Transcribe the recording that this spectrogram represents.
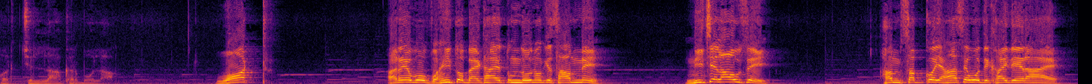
और चिल्लाकर बोला वॉट अरे वो वहीं तो बैठा है तुम दोनों के सामने। नीचे लाओ उसे। हम सबको यहाँ से वो दिखाई दे रहा है।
